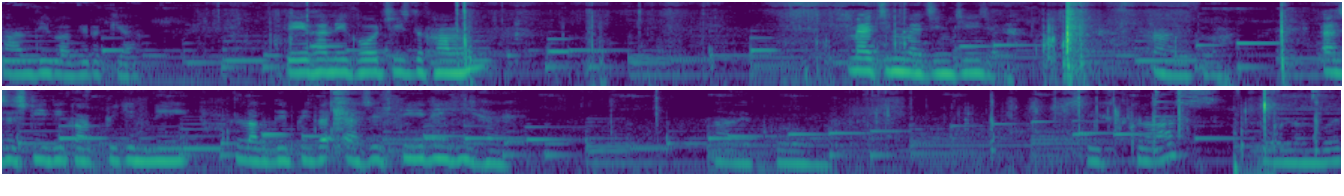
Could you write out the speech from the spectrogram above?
ਕਾਂਦੀ ਪਾ ਕੇ ਰੱਖਿਆ। ਤੇ ਸਾਨੂੰ ਇੱਕ ਹੋਰ ਚੀਜ਼ ਦਿਖਾਵਾਂ। ਮੈਚਿੰਗ ਮੈਚਿੰਗ ਚੀਜ਼ ਹੈ। ਹਾਂ, ਦੇਖੋ। ਐਸਐਸਟੀ ਦੀ ਕਾਪੀ ਕਿੰਨੀ ਲੱਗਦੀ ਪਈ ਤਾਂ ਐਸਐਸਟੀ ਦੀ ਹੀ ਹੈ। 6th ਕਲਾਸ ਰੋਲ ਨੰਬਰ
